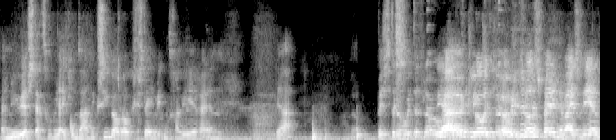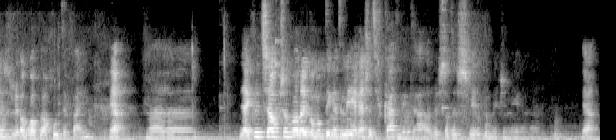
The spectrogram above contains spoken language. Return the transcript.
En nu is het echt van, ja, ik kom aan en ik zie wel welk systeem ik moet gaan leren. En ja. Dus go with the flow. Ja, uh, go with the flow. Dus wel spelende wijze leren, dat is ook wel, wel goed en fijn. Ja. Maar uh, ja, ik vind het zelf persoonlijk wel leuk om ook dingen te leren en certificaten dingen te halen. Dus dat is weer ook een beetje meer een... Uh, ja,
